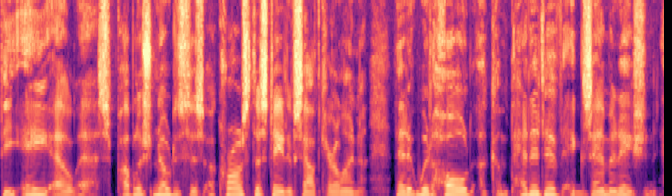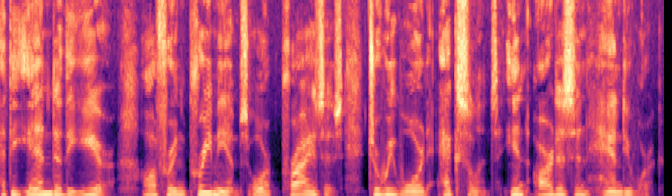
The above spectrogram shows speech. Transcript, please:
the ALS published notices across the state of South Carolina that it would hold a competitive examination at the end of the year, offering premiums or prizes to reward excellence in artisan handiwork.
